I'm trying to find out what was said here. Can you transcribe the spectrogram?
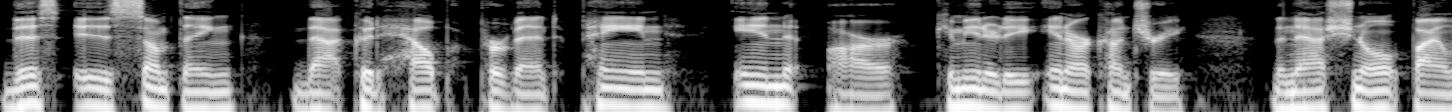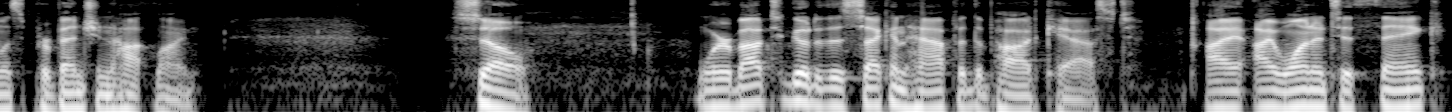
This is something that could help prevent pain in our community, in our country, the National Violence Prevention Hotline. So, we're about to go to the second half of the podcast. I, I wanted to thank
